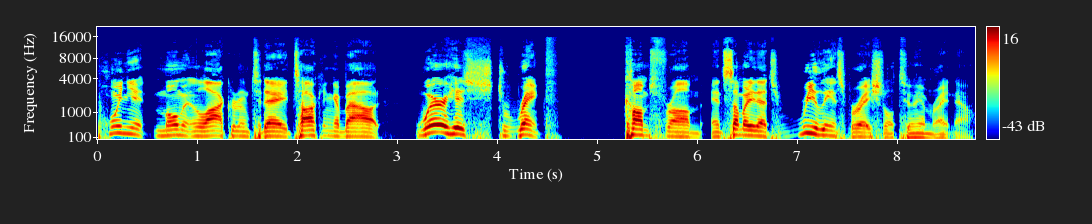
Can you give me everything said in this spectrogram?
poignant moment in the locker room today, talking about where his strength comes from, and somebody that's really inspirational to him right now.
